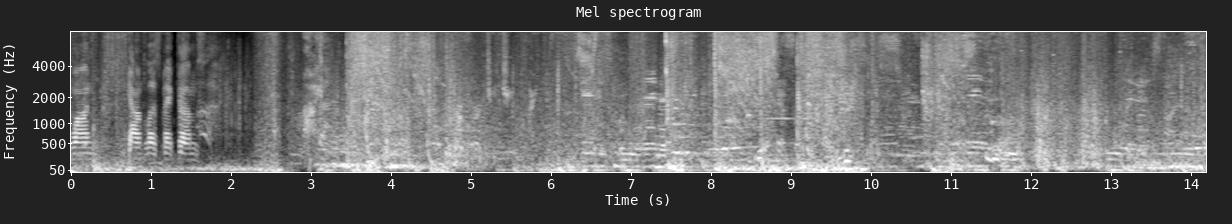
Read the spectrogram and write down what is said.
One. Countless victims. Do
